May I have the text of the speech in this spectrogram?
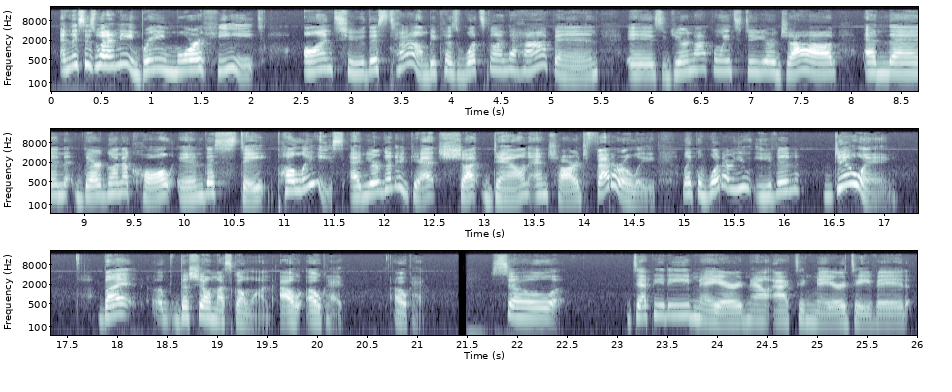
And this is what I mean, bringing more heat onto this town because what's going to happen is you're not going to do your job and then they're going to call in the state police and you're going to get shut down and charged federally. Like, what are you even doing? But uh, the show must go on. Oh, okay. Okay. So, Deputy Mayor, now acting Mayor David,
